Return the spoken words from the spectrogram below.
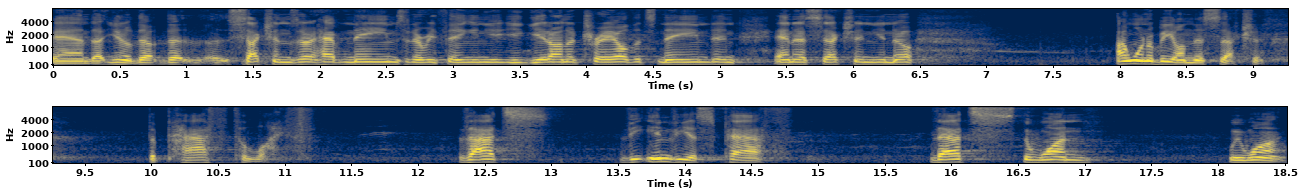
And, uh, you know, the, the uh, sections are, have names and everything, and you, you get on a trail that's named and, and a section, you know. I want to be on this section, the path to life. That's the envious path. That's the one we want.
